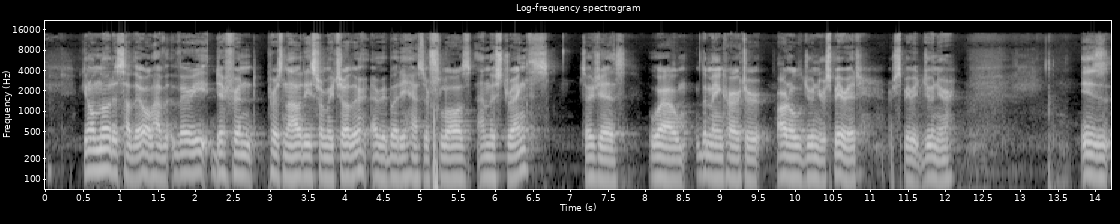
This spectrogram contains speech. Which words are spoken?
You can all notice how they all have very different personalities from each other. Everybody has their flaws and their strengths, such as, well, the main character, Arnold Jr. Spirit, or Spirit Jr., is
